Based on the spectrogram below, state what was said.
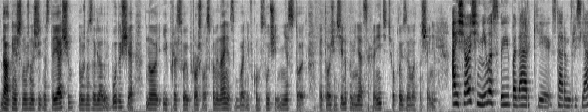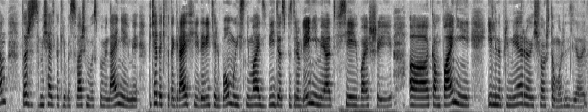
да, конечно, нужно жить настоящим, нужно заглядывать в будущее, но и про свои прошлые воспоминания забывать ни в коем случае не стоит. Это очень сильно поменяет, сохранить теплые взаимоотношения. А еще очень мило свои подарки старым друзьям тоже совмещать как-либо с вашими воспоминаниями, печатать фотографии, дарить альбомы, снимать видео с поздравлениями от всей вашей э, компании, или, например, еще что можно сделать?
